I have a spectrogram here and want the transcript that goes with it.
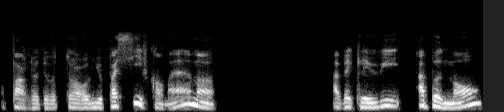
on parle de votre revenu passif quand même, avec les huit abonnements,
